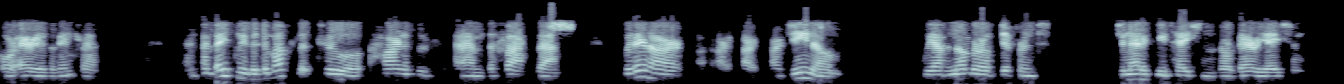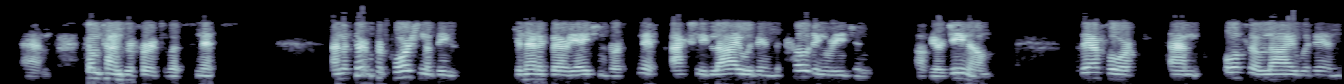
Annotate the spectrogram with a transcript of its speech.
or areas of interest. And, and basically, the Demuxlet tool harnesses um, the fact that within our, our, our, our genome, we have a number of different genetic mutations or variations, um, sometimes referred to as SNPs. And a certain proportion of these genetic variations or SNPs actually lie within the coding region of your genome therefore um, also lie within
